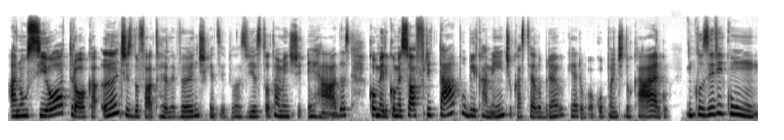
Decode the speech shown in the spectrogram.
anunciou a troca antes do fato relevante, quer dizer, pelas vias totalmente erradas, como ele começou a fritar publicamente o Castelo Branco, que era o ocupante do cargo, inclusive com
